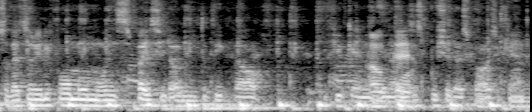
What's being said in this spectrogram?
So that's already 4 mil more in space, you don't need to big valve. If you can, you know, Okay. just push it as far as you can.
